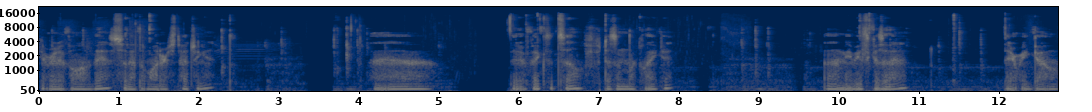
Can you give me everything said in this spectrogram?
Get rid of all of this so that the water's touching it. Uh, did it fix itself? Doesn't look like it. Uh, maybe it's because of that. There we go.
